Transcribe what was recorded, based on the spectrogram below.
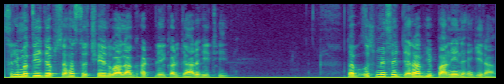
श्रीमती जब सहस्त्र छेद वाला घट लेकर जा रही थी, तब उसमें से जरा भी पानी नहीं गिरा।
